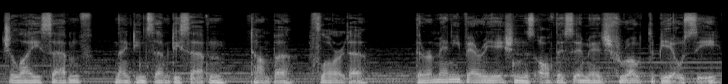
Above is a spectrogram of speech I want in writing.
July 7th, 1977, Tampa, Florida. There are many variations of this image throughout the BOC,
